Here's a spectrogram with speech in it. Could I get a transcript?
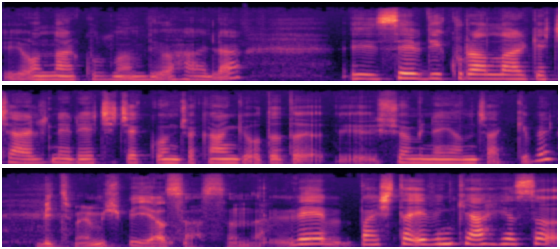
E, onlar kullanılıyor hala. Ee, sevdiği kurallar geçerli. Nereye çiçek konacak, hangi odada e, şömine yanacak gibi. Bitmemiş bir yas aslında. Ve başta evin kahyası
